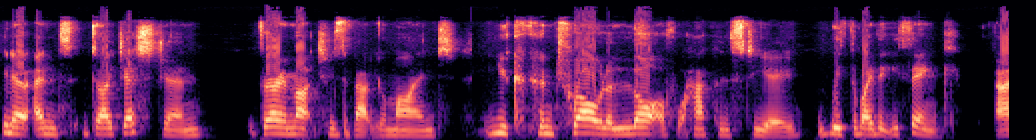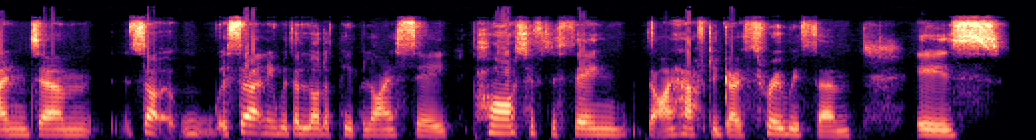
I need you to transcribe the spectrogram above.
you know, and digestion very much is about your mind. You can control a lot of what happens to you with the way that you think. And um, so, certainly with a lot of people I see, part of the thing that I have to go through with them is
